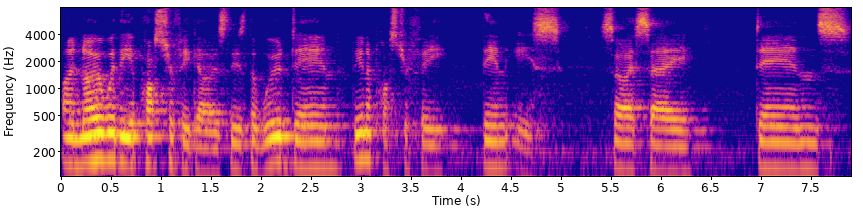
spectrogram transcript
I know where the apostrophe goes. There's the word Dan, then apostrophe, then S. So I say Dan's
